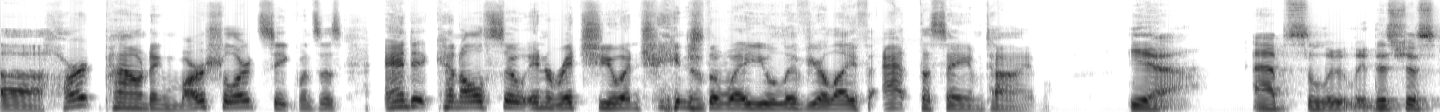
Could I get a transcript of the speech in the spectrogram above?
uh, heart pounding martial arts sequences, and it can also enrich you and change the way you live your life at the same time. Yeah, absolutely. This just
